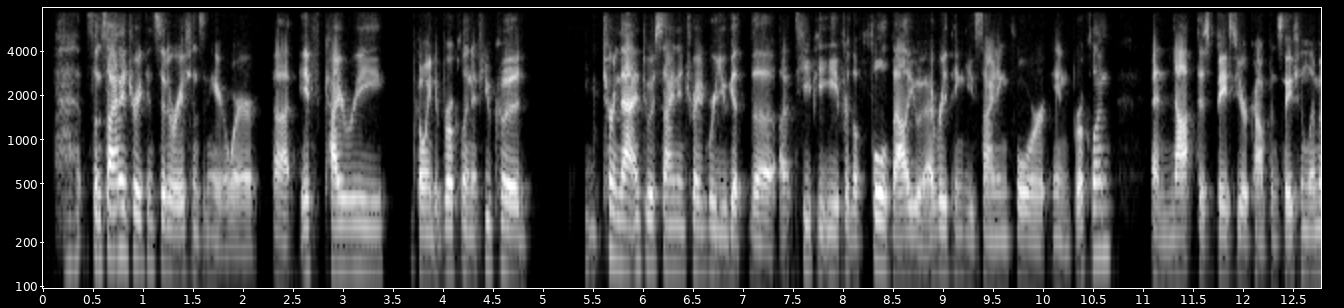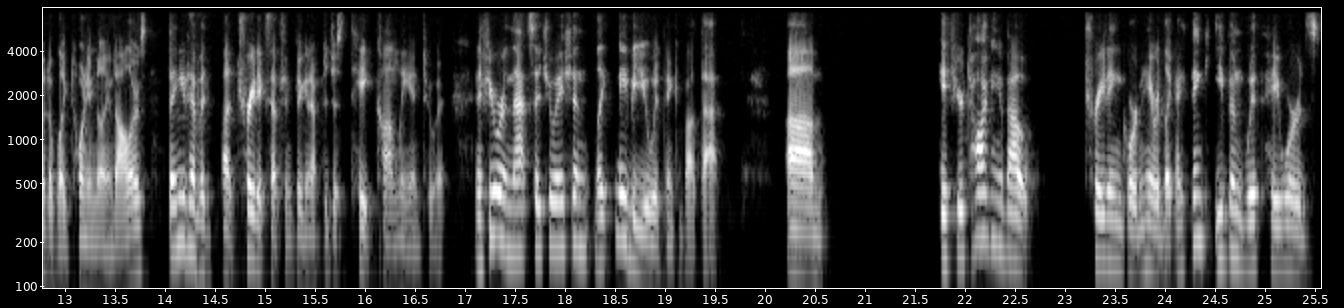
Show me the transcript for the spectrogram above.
some sign and trade considerations in here where uh, if Kyrie going to Brooklyn if you could turn that into a sign and trade where you get the a TPE for the full value of everything he's signing for in Brooklyn and not this base year compensation limit of like $20 million, then you'd have a, a, trade exception big enough to just take Conley into it. And if you were in that situation, like maybe you would think about that. Um, if you're talking about trading Gordon Hayward, like I think even with Hayward's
